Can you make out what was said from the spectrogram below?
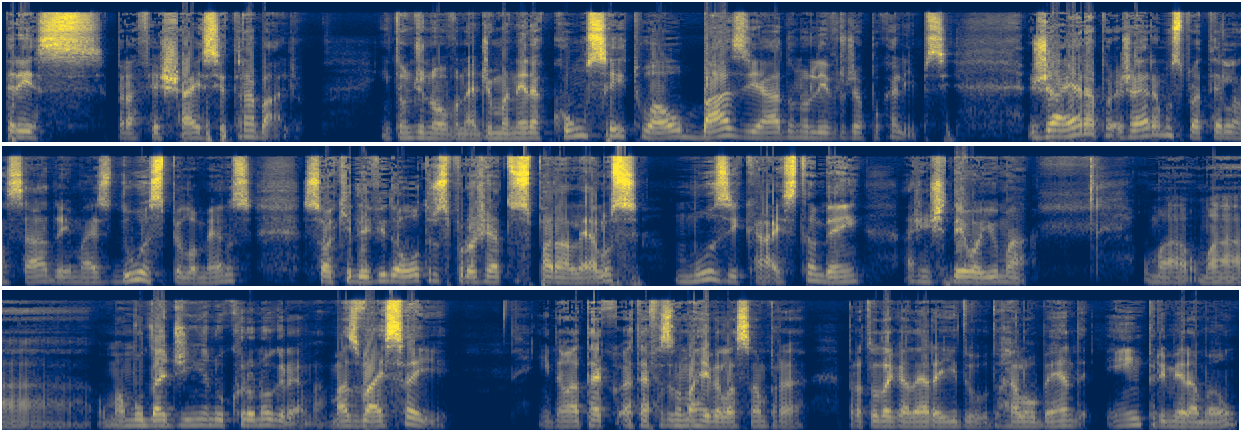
três para fechar esse trabalho. Então, de novo, né, de maneira conceitual, baseado no livro de Apocalipse. Já, era, já éramos para ter lançado aí mais duas, pelo menos, só que devido a outros projetos paralelos, musicais também, a gente deu aí uma, uma, uma, uma mudadinha no cronograma, mas vai sair. Então, até, até fazendo uma revelação para toda a galera aí do, do Hello Band em primeira mão,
